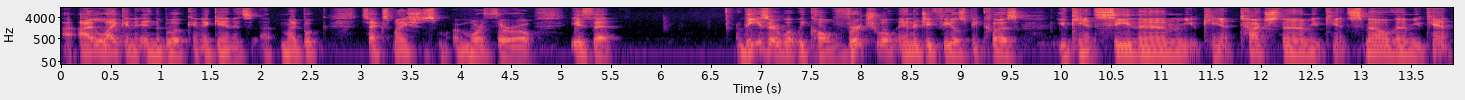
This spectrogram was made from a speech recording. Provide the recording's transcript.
I liken it in the book, and again, it's uh, my book, Sex is more thorough. Is that these are what we call virtual energy fields because you can't see them, you can't touch them, you can't smell them, you can't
